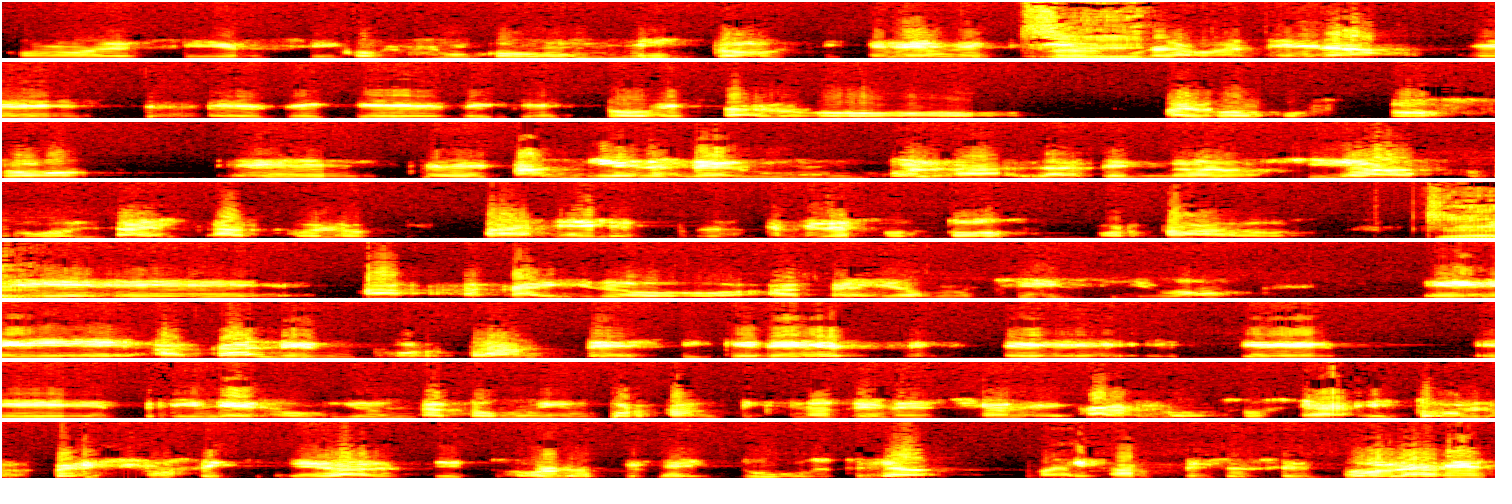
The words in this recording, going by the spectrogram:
¿cómo decir? Sí, como, como un mito, si querés decirlo de alguna manera, de, que, de que esto es algo, algo costoso. Este, también en el mundo la, la tecnología fotovoltaica, todo lo que es paneles, pero los paneles son todos importados, eh, ha, ha, caído, ha caído muchísimo. Eh, acá lo importante, si querés, este, es que eh, primero, y un dato muy importante que no te mencioné, Carlos, o sea, estos los precios en general de todo lo que es la industria, manejan precios en dólares,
